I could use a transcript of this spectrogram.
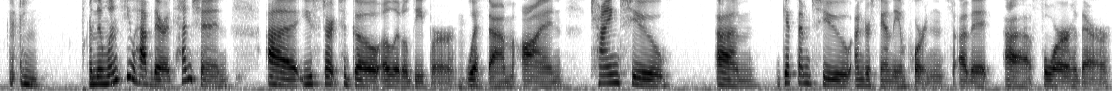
and then once you have their attention, uh, you start to go a little deeper with them on trying to um, get them to understand the importance of it uh, for their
